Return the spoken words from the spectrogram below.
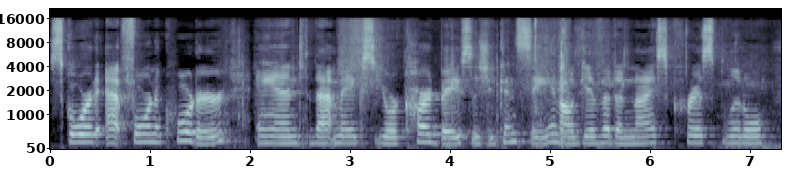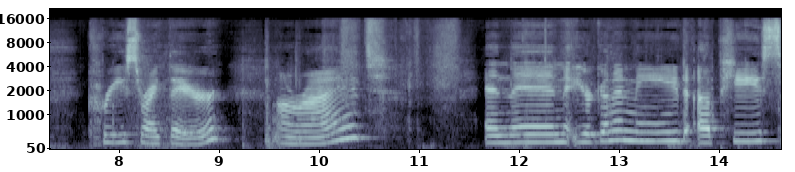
scored at four and a quarter, and that makes your card base, as you can see, and I'll give it a nice crisp little crease right there. All right. And then you're gonna need a piece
